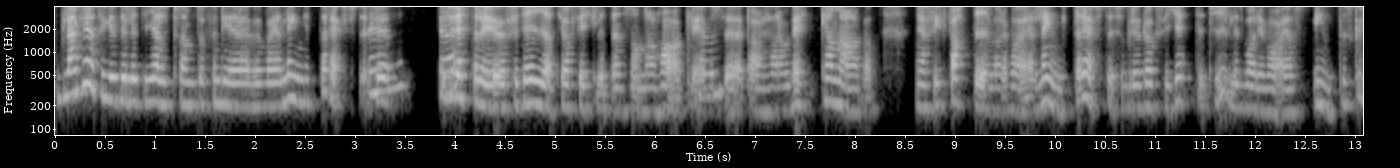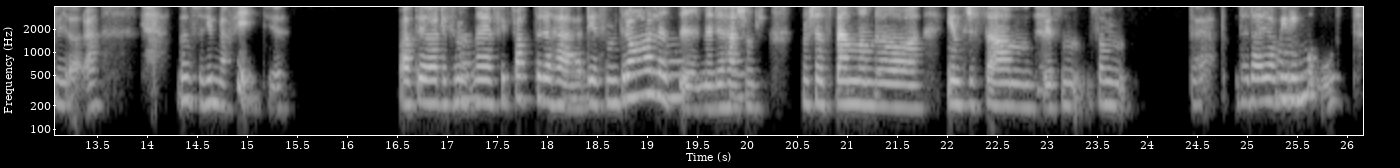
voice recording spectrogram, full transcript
Ibland kan jag tycka att det är lite hjälpsamt att fundera över vad jag längtar efter. Mm, Jag ja, berättade ju för dig att jag fick lite en sån aha-upplevelse bara häromveckan av att när jag fick fatt i vad det var jag längtade efter så blev det också jättetydligt vad det var jag inte skulle göra. det är så himla fint ju. Och att jag liksom, Mm. när jag fick fatt i det här, det som drar lite i mig, det här som, som känns spännande och intressant, det som, som du vet, det där jag vill Mm. mot.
